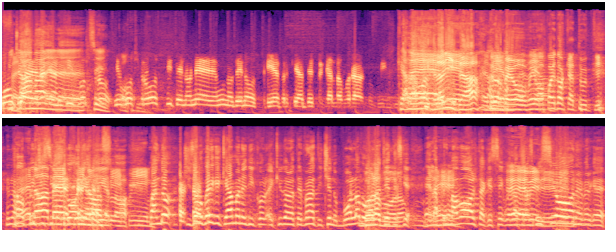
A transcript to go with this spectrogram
Comunque, pigiama e ragazzi, il, le... vostro, sì. il vostro ospite non è uno dei nostri, eh, perché ha detto che ha lavorato. Quindi... Che ha Eh, lavorato- Della è vita? vero, è Vabbè, vero, oh, è vero. o poi tocca a tutti. No, Eh, qui no, ci si beh, vergogna qui a no, dirlo. Quando ci sono quelli che chiamano e, chiudono la telefonata dicendo buon lavoro, la gente. È la Eh. prima volta che segue la Eh, vedi, trasmissione. Perché...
